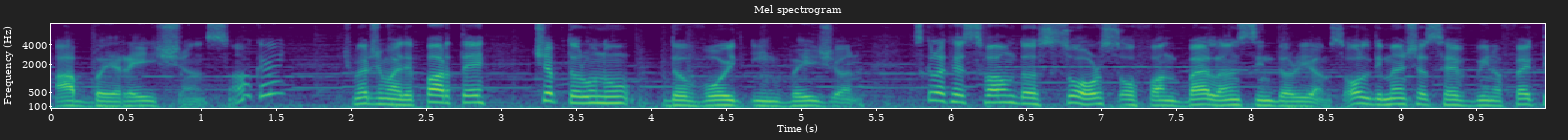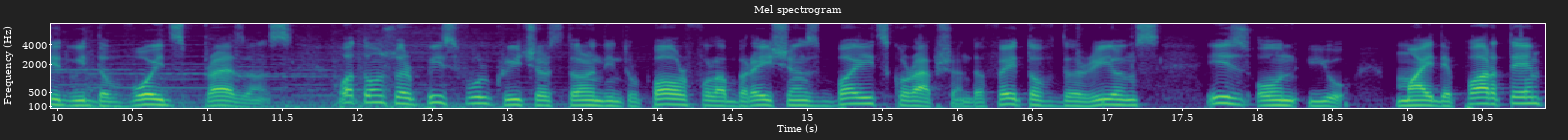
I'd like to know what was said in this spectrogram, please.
aberrations. Ok? Și mergem mai departe. Chapter 1, The Void Invasion. Skrulk has found the source of unbalance in the realms. All dimensions have been affected with the Void's presence. What once were peaceful creatures turned into powerful aberrations by its corruption. The fate of the realms is on you. Mai departe,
